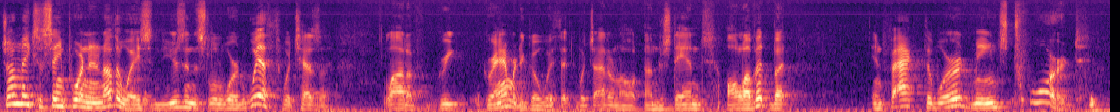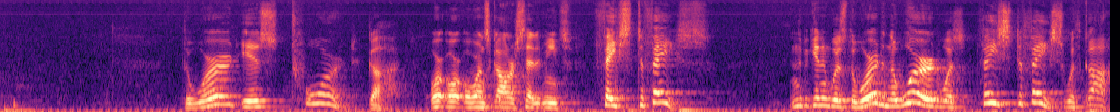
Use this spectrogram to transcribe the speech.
John makes the same point in another way, using this little word with, which has a lot of Greek grammar to go with it, which I don't understand all of it, but in fact, the word means toward. The word is toward God. Or, or, or one scholar said it means face to face. In the beginning was the Word, and the Word was face to face with God.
